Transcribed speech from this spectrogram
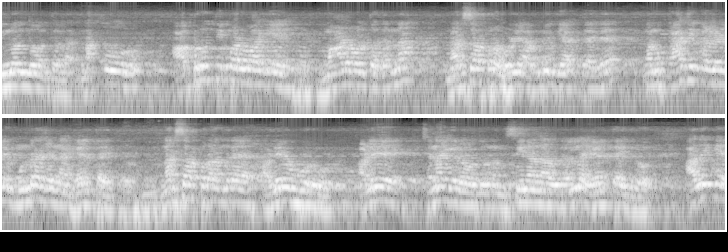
ಇನ್ನೊಂದು ಅಂತಲ್ಲ, ನಾವು ಅಭಿವೃದ್ಧಿ ಪರವಾಗಿ ಮಾಡುವಂಥದ್ದನ್ನ ನರಸಾಪುರ ಒಳ್ಳೆ ಅಭಿವೃದ್ಧಿ ಆಗ್ತಾ ಇದೆ. ನಮ್ಮ ಕಾಜಿ ಮುಂಡರಾಜಣ್ಣ ಹೇಳ್ತಾ ಇದ್ರು. ನರಸಾಪುರ ಅಂದ್ರೆ ಹಳೆ ಊರು, ಹಳೆ ಚೆನ್ನಾಗಿರೋದು, ನಮ್ಮ ಸೀನಾನ ಅವರೆಲ್ಲ ಹೇಳ್ತಾ ಇದ್ರು. ಅದಕ್ಕೆ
